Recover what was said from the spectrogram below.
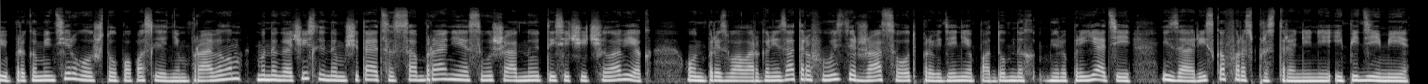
Сюй прокомментировал, что по последним правилам многочисленным считается собрание свыше одной тысячи человек. Он призвал организаторов воздержаться от проведения подобных мероприятий из-за рисков распространения эпидемии.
